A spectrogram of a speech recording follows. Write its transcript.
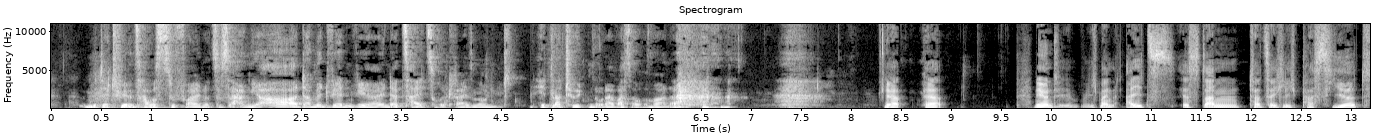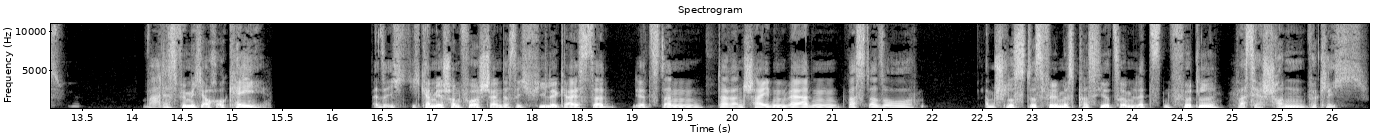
mit der Tür ins Haus zu fallen und zu sagen, ja, damit werden wir in der Zeit zurückreisen und Hitler töten oder was auch immer. Ne? Ja, ja. Nee, und ich meine, als es dann tatsächlich passiert, war das für mich auch okay. Also ich, ich kann mir schon vorstellen, dass sich viele Geister jetzt dann daran scheiden werden, was da so am Schluss des Filmes passiert, so im letzten Viertel, was ja schon wirklich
